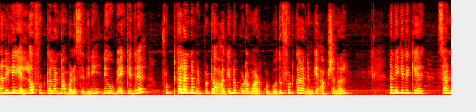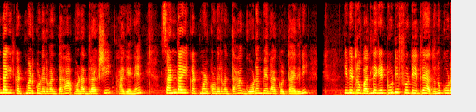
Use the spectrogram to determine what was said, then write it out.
ನಾನಿಲ್ಲಿ ಎಲ್ಲೋ ಫುಡ್ ಕಲರ್ನ ಬಳಸಿದ್ದೀನಿ. ನೀವು ಬೇಕಿದ್ದರೆ ಫುಡ್ ಕಲರ್ನ ಬಿಟ್ಬಿಟ್ಟು ಹಾಗೇನೂ ಕೂಡ ಮಾಡ್ಕೊಳ್ಬೋದು. ಫುಡ್ ಕಲರ್ ನಿಮಗೆ ಆಪ್ಷನಲ್ ನಾನೀಗ ಇದಕ್ಕೆ ಸಣ್ಣದಾಗಿ ಕಟ್ ಮಾಡ್ಕೊಂಡಿರುವಂತಹ ಒಣ ದ್ರಾಕ್ಷಿ ಹಾಗೆಯೇ ಸಣ್ಣದಾಗಿ ಕಟ್ ಮಾಡ್ಕೊಂಡಿರುವಂತಹ ಗೋಡಂಬಿಯನ್ನು ಹಾಕ್ಕೊಳ್ತಾ ಇದ್ದೀನಿ. ನೀವು ಇದ್ರ ಬದಲಿಗೆ ಟೂಟಿ ಫ್ರೂಟಿ ಇದ್ದರೆ ಅದನ್ನು ಕೂಡ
